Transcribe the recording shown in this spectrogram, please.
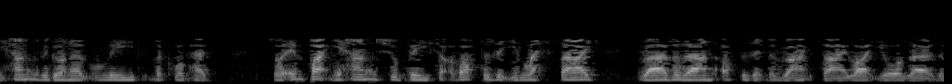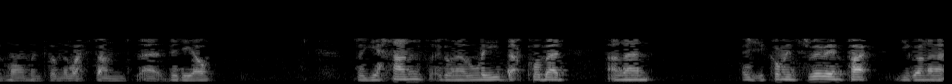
your hands are going to lead the club head. So impact, your hands should be sort of opposite your left side rather than opposite the right side like yours are at the moment on the left hand uh, video. So your hands are going to lead that club head and then as you're coming through impact, you're going to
